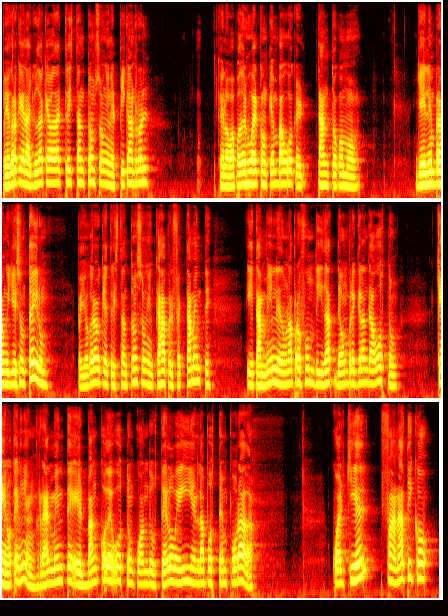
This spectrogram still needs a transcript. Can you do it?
pues yo creo que la ayuda que va a dar Tristan Thompson en el pick and roll, que lo va a poder jugar con Kemba Walker, tanto como Jalen Brown y Jason Tatum, pues yo creo que Tristan Thompson encaja perfectamente y también le da una profundidad de hombres grandes a Boston que no tenían. Realmente el banco de Boston, cuando usted lo veía en la postemporada, cualquier fanático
